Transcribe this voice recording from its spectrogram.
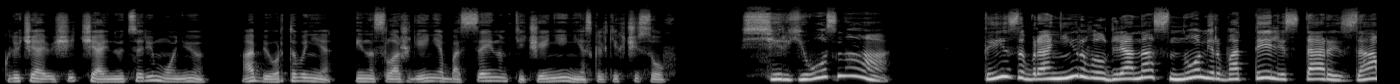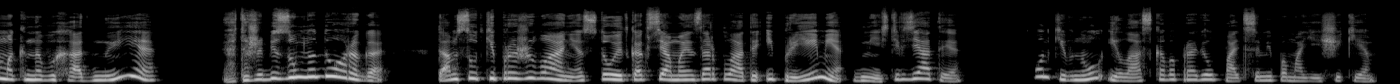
включающий чайную церемонию, обертывание и наслаждение бассейном в течение нескольких часов». «Серьезно?» Ты забронировал для нас номер в отеле «Старый замок» на выходные? Это же безумно дорого. Там сутки проживания стоят, как вся моя зарплата, и премия вместе взятые. Он кивнул и ласково провел пальцами по моей щеке.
